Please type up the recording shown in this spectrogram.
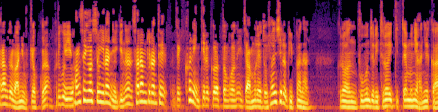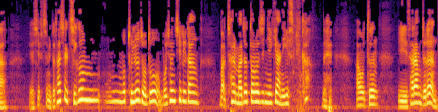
사람들 많이 웃겼고요. 그리고 이 황새결성이란 얘기는 사람들한테 이제 큰 인기를 끌었던 거는 이제 아무래도 현실을 비판한 그런 부분들이 들어있기 때문이 아닐까 예, 싶습니다. 사실 지금 뭐 들려줘도 뭐 현실이랑 잘 맞아떨어진 얘기 아니겠습니까? 네. 아무튼 이 사람들은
